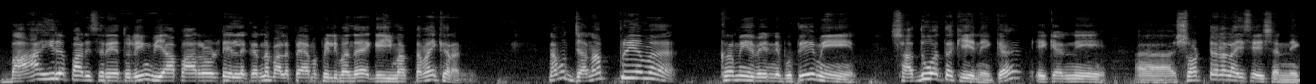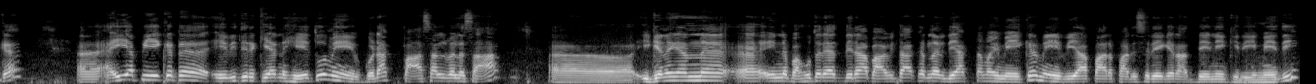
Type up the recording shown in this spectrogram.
බාහිර පරිසරය තුලින් ව්‍යාපාර වලට එල්ල කරන බලපෑම පිළිබඳ ඇගීමක් තමයි කරන්නේ. නමුත් ජනප්‍රියම ක්‍රමය වෙන්නේ පුතේ මේ ෂදුවත කියන එක. ඒ කියන්නේ ෂොට් ඇනලයිසේෂන් එක. ඇයි අපි ඒකට ඒ විදිහට කියන්න හේතුව මේ ගොඩක් පාසල් වල සහ ඉගෙන ගන්න ඉන්න බහුතරයක් දෙනා භාවිතා කරන දෙයක් තමයි මේක. මේ ව්‍යාපාර පරිසරය ගැන අධ්‍යයනය කිරීමේදී.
